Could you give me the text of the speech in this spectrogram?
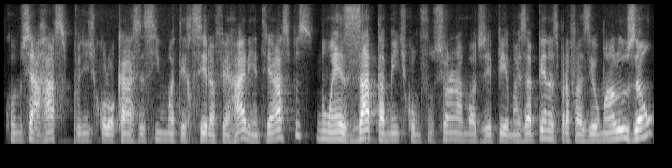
como se a Haas a gente colocasse assim uma terceira Ferrari, entre aspas, não é exatamente como funciona na MotoGP, mas apenas para fazer uma alusão,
